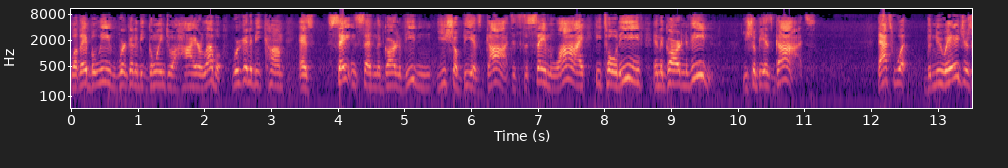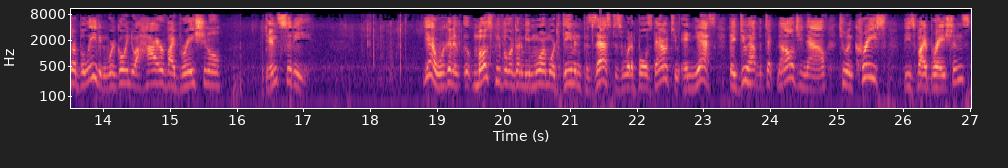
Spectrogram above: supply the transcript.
Well, they believe we're going to be going to a higher level. We're going to become, as Satan said in the Garden of Eden, ye shall be as gods. It's the same lie he told Eve in the Garden of Eden. You shall be as gods. That's what the New Agers are believing. We're going to a higher vibrational density. Yeah, we're going to, most people are going to be more and more demon possessed is what it boils down to. And yes, they do have the technology now to increase these vibrations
